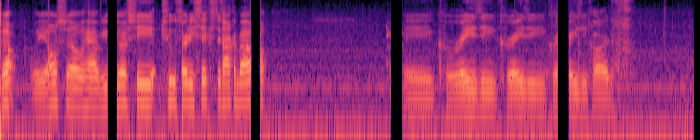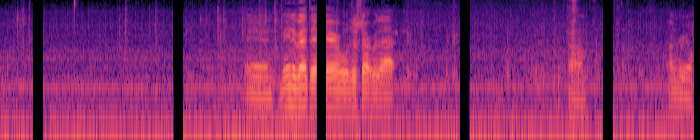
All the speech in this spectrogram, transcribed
So, we also have UFC 236 to talk about. A crazy, crazy, crazy card. And main event there, we'll just start with that. Um, unreal.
